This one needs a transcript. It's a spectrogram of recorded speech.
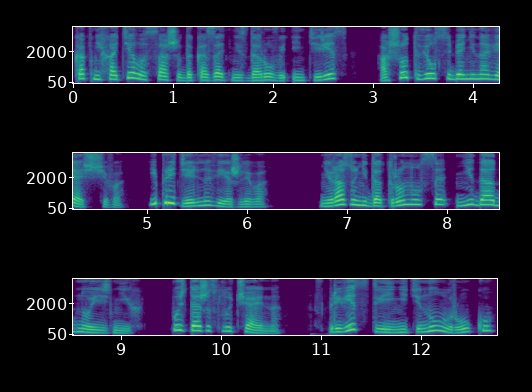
Как не хотела Саша доказать нездоровый интерес, Ашот вел себя ненавязчиво и предельно вежливо. Ни разу не дотронулся ни до одной из них, пусть даже случайно. В приветствии не тянул руку,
